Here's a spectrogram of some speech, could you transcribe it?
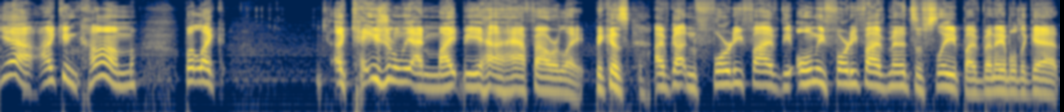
yeah, I can come, but like occasionally I might be a half hour late because I've gotten 45, the only 45 minutes of sleep I've been able to get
